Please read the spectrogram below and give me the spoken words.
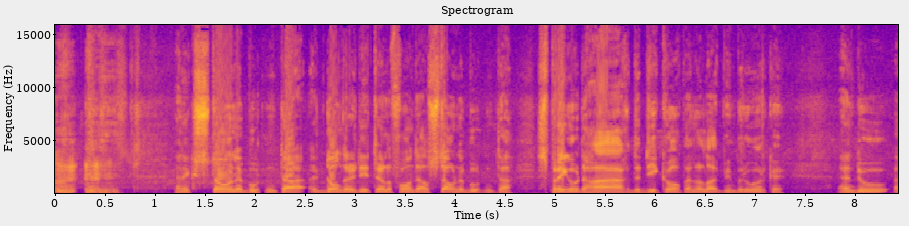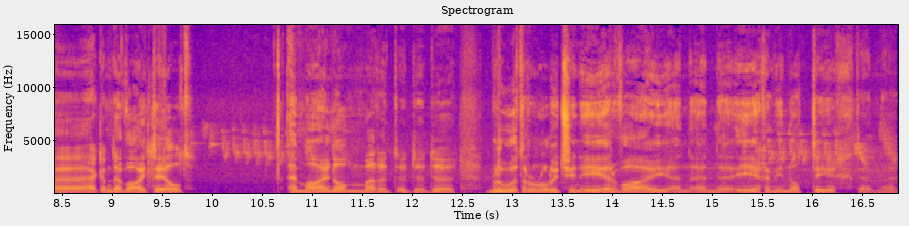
en ik stoon naar boeten ta, ik donderde die telefoon, ik stoon naar boeten ta, spring over de haag, de dik op en dan luidt mijn broerke. En toen eh heb ik hem daar teelt. En mijn om, maar het, de, de, de bloed er een in eerwaai en, en de egen weer not dicht. En, eh,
